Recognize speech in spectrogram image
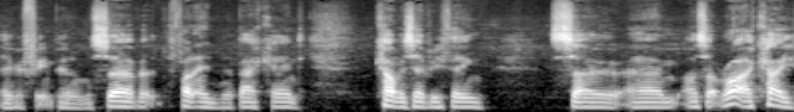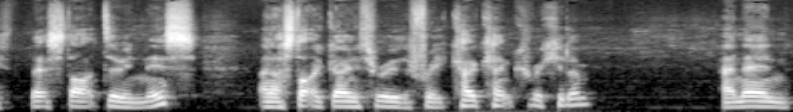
everything built on the server, the front end and the back end covers everything. So um, I was like, right, okay, let's start doing this. And I started going through the free code camp curriculum. And then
